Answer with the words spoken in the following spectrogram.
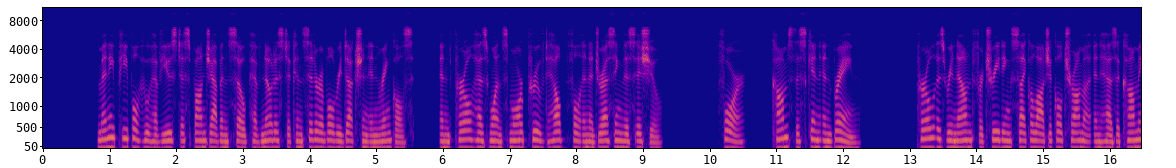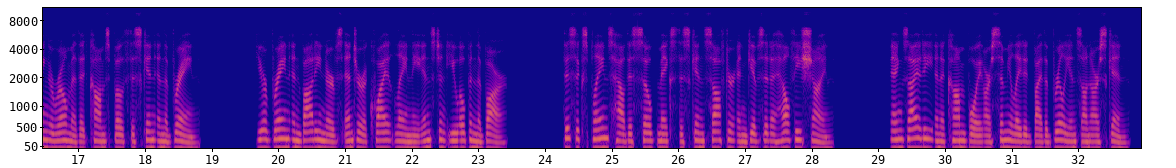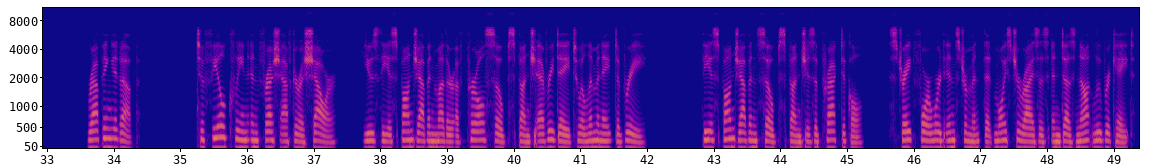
Many people who have used Esponjabon soap have noticed a considerable reduction in wrinkles, and Pearl has once more proved helpful in addressing this issue. 4. Calms the skin and brain. Pearl is renowned for treating psychological trauma and has a calming aroma that calms both the skin and the brain. Your brain and body nerves enter a quiet lane the instant you open the bar. This explains how this soap makes the skin softer and gives it a healthy shine. Anxiety and a calm boy are simulated by the brilliance on our skin. Wrapping it up. To feel clean and fresh after a shower, use the Esponjabon Mother of Pearl soap sponge every day to eliminate debris. The Esponjabon soap sponge is a practical, straightforward instrument that moisturizes and does not lubricate.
